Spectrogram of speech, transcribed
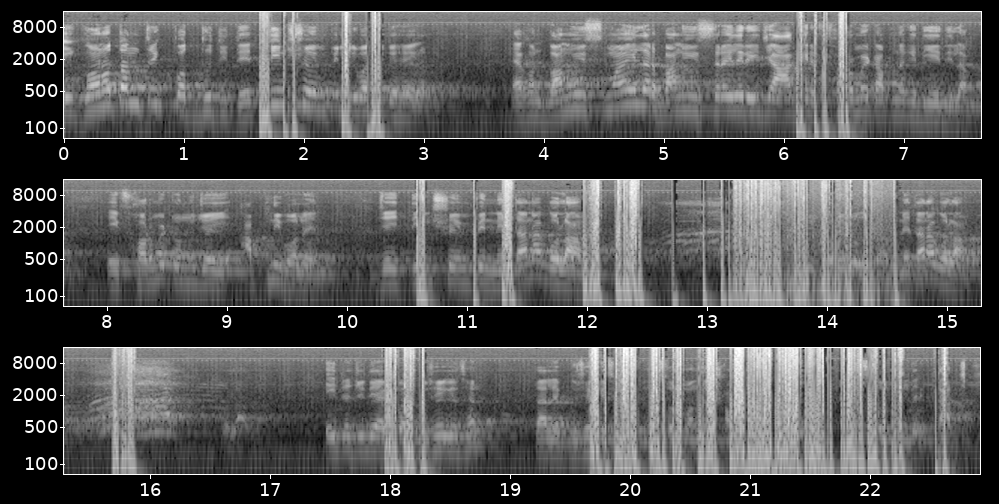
এই গণতান্ত্রিক পদ্ধতিতে তিনশো এমপি নির্বাচিত হয়ে গেল। এখন বানু ইসমাইল আর বানু ইসরায়েলের এই যে আগের ফরম্যাট আপনাকে দিয়ে দিলাম, এই ফরম্যাট অনুযায়ী আপনি বলেন যে এই তিনশো এমপি নেতা না গোলাম? নেতা না গোলাম? গোলাম। এইটা যদি একবার বুঝে গেছেন, তাহলে বুঝে গেছেন মুসলমানদের মুসলমানদের কাজ কি।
